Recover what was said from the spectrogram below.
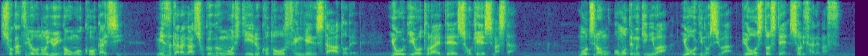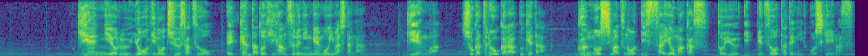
諸葛亮の遺言を公開し、自らが職軍を率いることを宣言した後で、容疑を捕らえて処刑しました。もちろん表向きには容疑の死は病死として処理されます。義援による容疑の中殺を越権だと批判する人間もいましたが、義援は諸葛亮から受けた軍の始末の一切を任すという一筆を盾に押し切ります。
